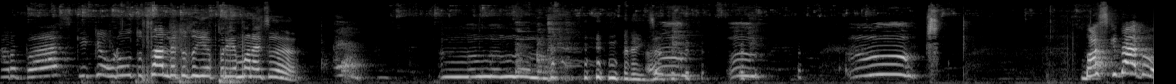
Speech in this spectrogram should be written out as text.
अरे बस की केवढं होतं चाललंय तुझं हे प्रेम म्हणायचं बस की दादू.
